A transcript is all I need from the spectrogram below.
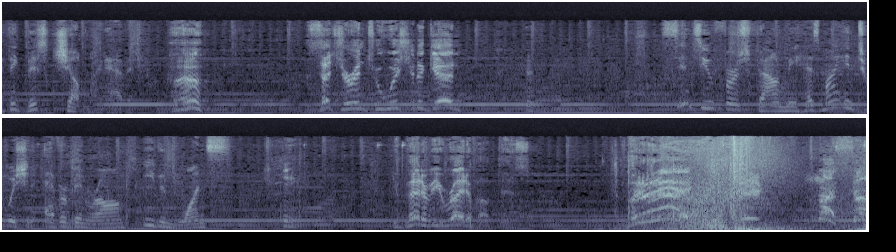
I think this chump might have it. Huh? Is that your intuition again? Since you first found me, has my intuition ever been wrong? Even once? Hmm. You better be right about this. Muscle!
